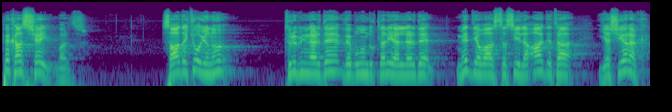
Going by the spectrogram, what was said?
pek az şey vardır. Sahadaki oyunu tribünlerde ve bulundukları yerlerde medya vasıtasıyla adeta yaşayarak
